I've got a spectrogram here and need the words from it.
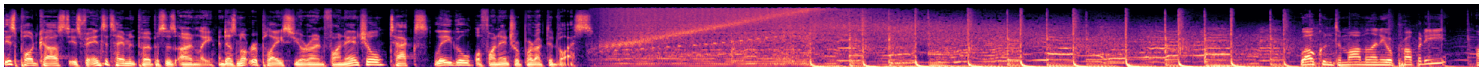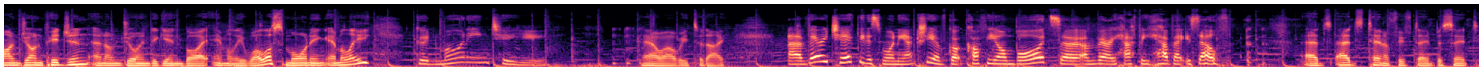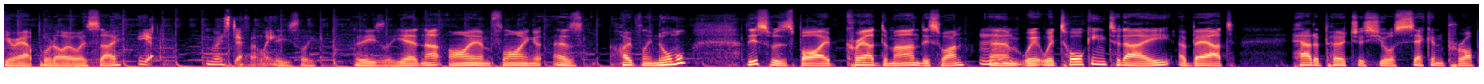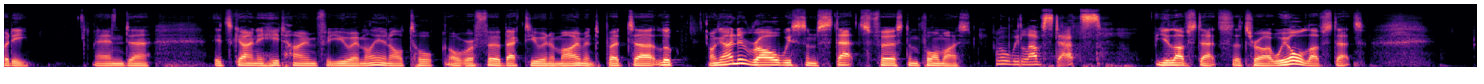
This podcast is for entertainment purposes only and does not replace your own financial, tax, legal, or financial product advice. Welcome to My Millennial Property. I'm John Pidgeon and I'm joined again by Emily Wallace. Morning, Emily. Good morning to you. How are we today? Uh, very chirpy this morning, actually. I've got coffee on board, so I'm very happy. How about yourself? Adds adds 10 or 15% to your output, I always say. yeah, most definitely. Easily. Easily. Yeah, no, I am flying as hopefully normal. This was by crowd demand, this one. Um, we're, we're talking today about how to purchase your second property. And uh, it's going to hit home for you, Emily, and I'll talk, I'll refer back to you in a moment. But uh, look, I'm going to roll with some stats first and foremost. Well, we love stats. You love stats, that's right. We all love stats.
